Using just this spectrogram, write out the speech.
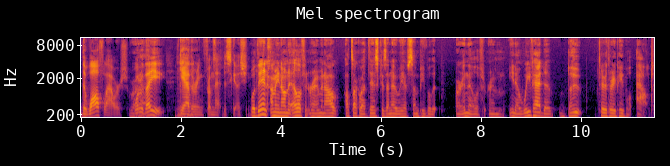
the wallflowers? What are they gathering from that discussion? Well, then I mean, on the elephant room, and I'll I'll talk about this because I know we have some people that are in the elephant room. You know, we've had to boot two or three people out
